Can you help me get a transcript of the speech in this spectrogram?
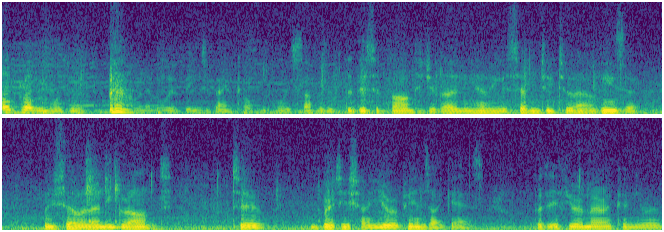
Whole problem was that whenever we've been to Bangkok, we've always suffered the- disadvantage of only having a 72-hour visa, which they will only grant to British or Europeans, I guess. But if you're American, you're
